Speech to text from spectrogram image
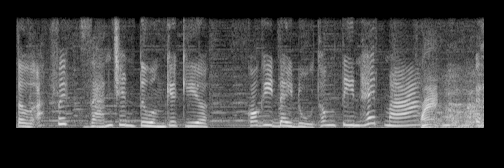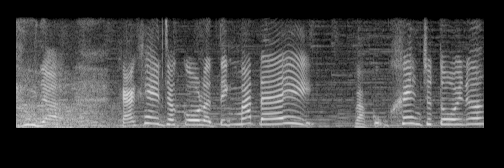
Tờ áp phích dán trên tường kia kìa Có ghi đầy đủ thông tin hết mà Ừ nhờ, khá khen cho cô là tinh mắt đấy. Và cũng khen cho tôi nữa.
